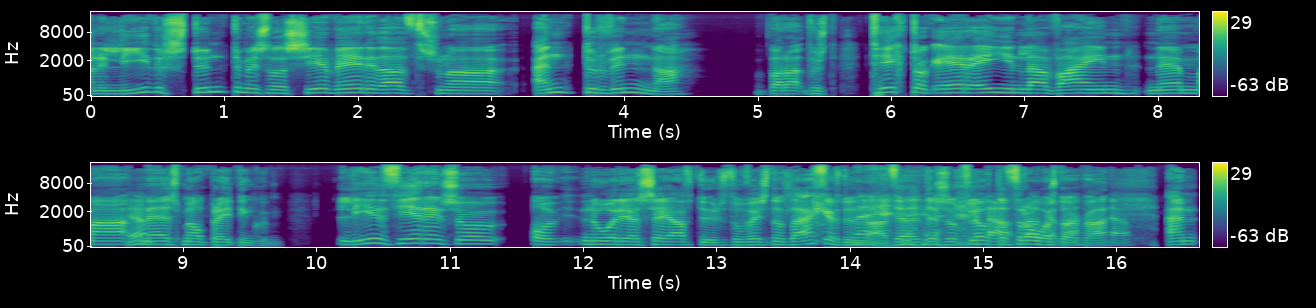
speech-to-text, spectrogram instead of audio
manni líður stundum eins og það sé verið að svona endurvinna bara, þú veist, TikTok er eiginlega væn nema Já. með smá breytingum líður þér eins og og nú er ég að segja aftur, þú veist náttúrulega ekkert um Nei. það því að þetta er svo fljótt að þróast og eitthvað. En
